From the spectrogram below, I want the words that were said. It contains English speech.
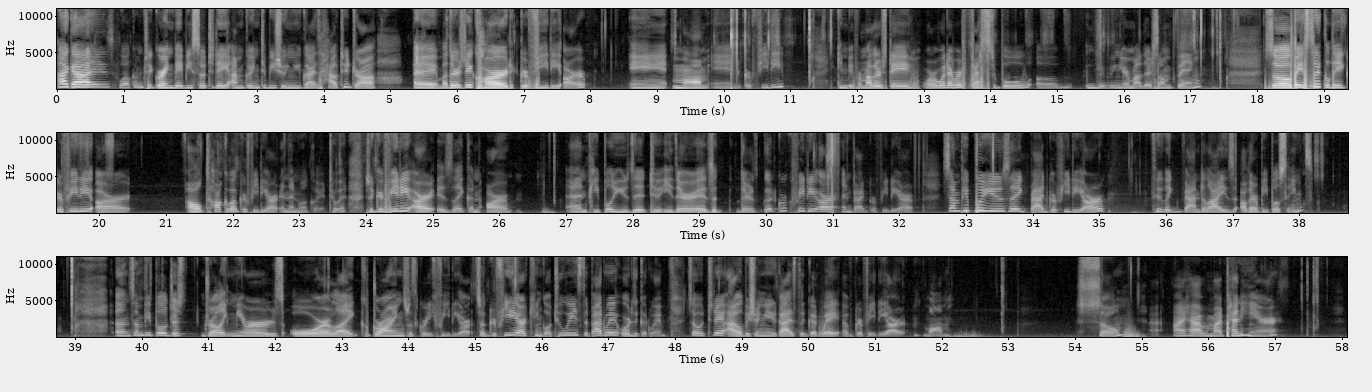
Hi guys, welcome to Growing Baby. So today I'm going to be showing you guys how to draw a Mother's Day card graffiti art and mom and graffiti. It can be for Mother's Day or whatever festival of giving your mother something. So basically graffiti art I'll talk about graffiti art and then we'll get to it. So graffiti art is like an art and people use it to either it's a there's good graffiti art and bad graffiti art. Some people use like bad graffiti art to like vandalize other people's things. And some people just draw like mirrors or like drawings with graffiti art. So graffiti art can go two ways, the bad way or the good way. So today I will be showing you guys the good way of graffiti art, mom. So I have my pen here.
